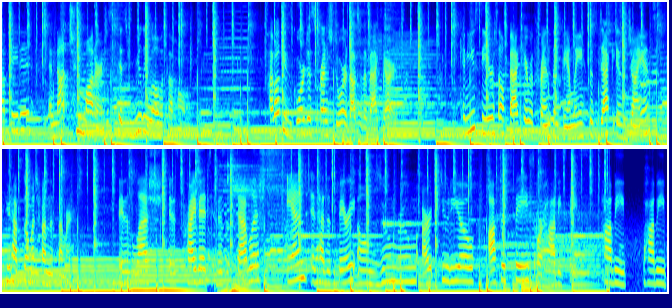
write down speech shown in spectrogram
updated and not too modern. Just fits really well with the home. How about these gorgeous French doors out to the backyard? Can you see yourself back here with friends and family? This deck is giant. You'd have so much fun this summer. It is lush, it is private, it is established, and it has its very own Zoom room, art studio, office space, or hobby space. Hobby, hobby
